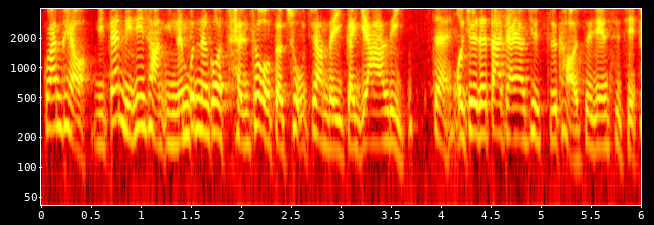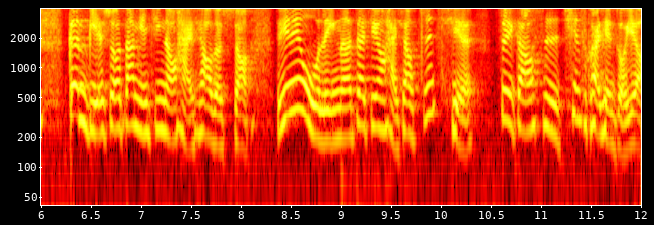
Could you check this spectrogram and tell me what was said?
关票你单笔进场，你能不能够承受得出这样的一个压力？对，我觉得大家要去思考这件事情。更别说当年金融海啸的时候，零零五零呢，在金融海啸之前最高是七十块钱左右，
